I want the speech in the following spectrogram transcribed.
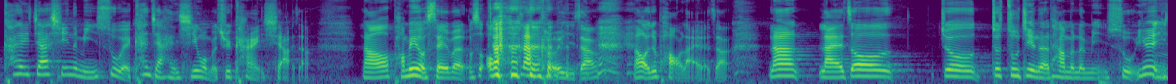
开一家新的民宿，哎，看起来很新，我们去看一下。”这样，然后旁边有 seven，我说：“哦，那可以这样。”然后我就跑来了，这样。那来了之后，就就住进了他们的民宿，因为一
